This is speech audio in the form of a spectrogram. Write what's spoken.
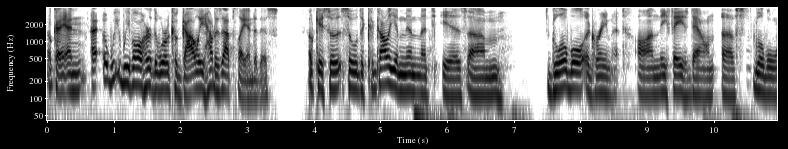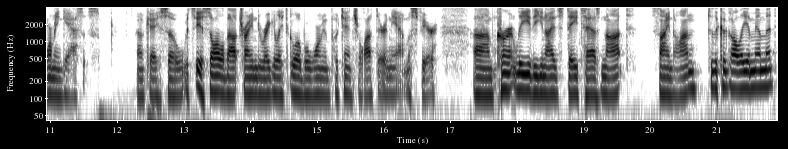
Okay, and uh, we, we've all heard the word Kigali. How does that play into this? Okay, so so the Kigali Amendment is um, global agreement on the phase down of global warming gases. Okay, so it's, it's all about trying to regulate the global warming potential out there in the atmosphere. Um, currently, the United States has not signed on to the Kigali Amendment.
